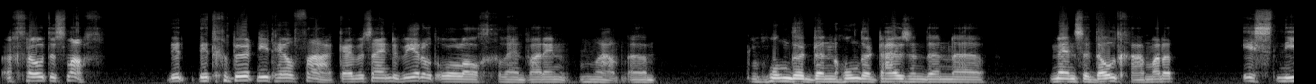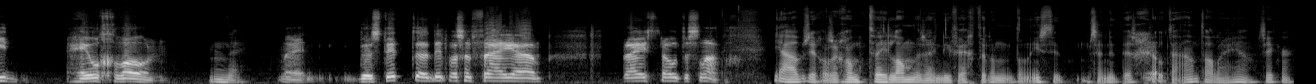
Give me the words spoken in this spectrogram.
een grote slag. Dit, dit gebeurt niet heel vaak. Kijk, we zijn de Wereldoorlog gewend, waarin nou, ehm, honderden, honderdduizenden mensen doodgaan. Maar dat is niet heel gewoon. Nee. Nee, dus dit, eh, dit was een vrij, eh, vrij grote slag. Ja, op zich, als er gewoon twee landen zijn die vechten, dan, dan is dit, zijn dit best grote aantallen. Ja, zeker.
